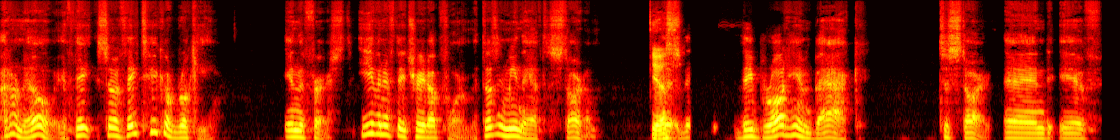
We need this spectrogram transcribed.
I don't know if they so if they take a rookie in the first, even if they trade up for him, it doesn't mean they have to start him. Yes, they, they brought him back to start, and if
